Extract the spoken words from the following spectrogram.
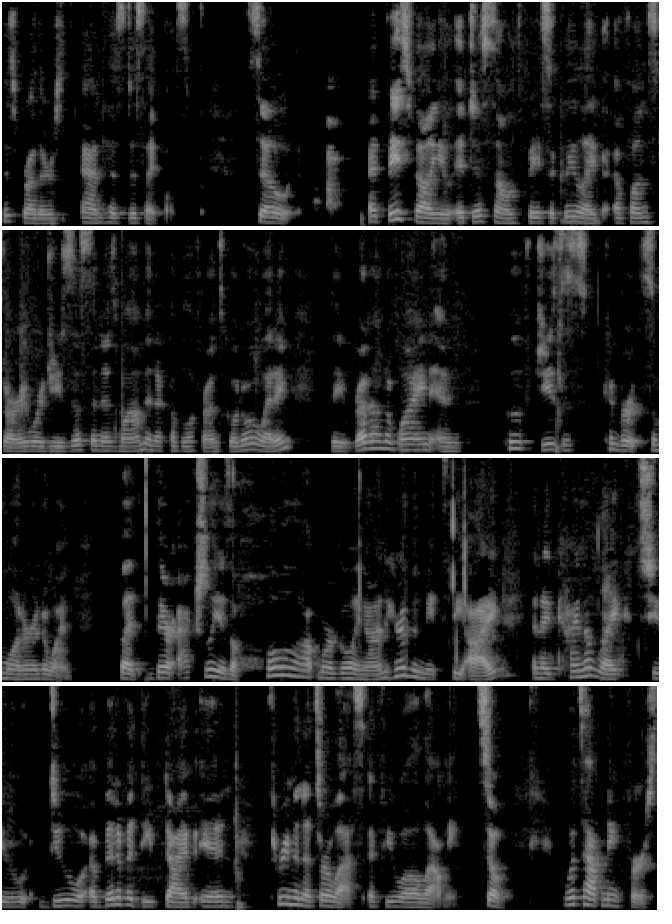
his brothers, and his disciples. So, at face value, it just sounds basically like a fun story where Jesus and his mom and a couple of friends go to a wedding. They run out of wine, and poof, Jesus converts some water into wine. But there actually is a whole lot more going on here than meets the eye, and I'd kind of like to do a bit of a deep dive in three minutes or less, if you will allow me. So, what's happening first?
